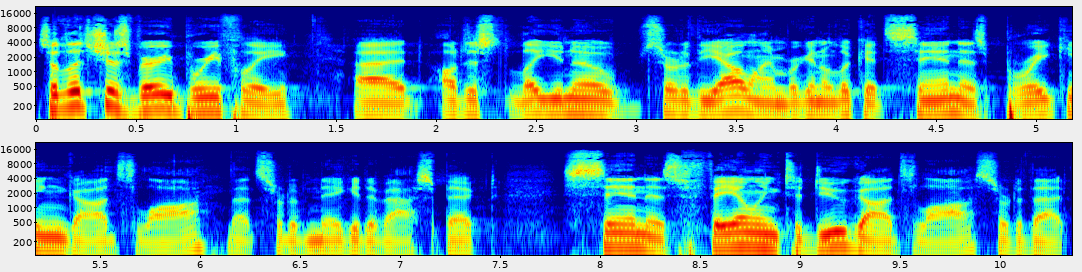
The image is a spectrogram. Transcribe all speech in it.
So let's just very briefly, uh, I'll just let you know sort of the outline. We're going to look at sin as breaking God's law, that sort of negative aspect. Sin as failing to do God's law, sort of that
